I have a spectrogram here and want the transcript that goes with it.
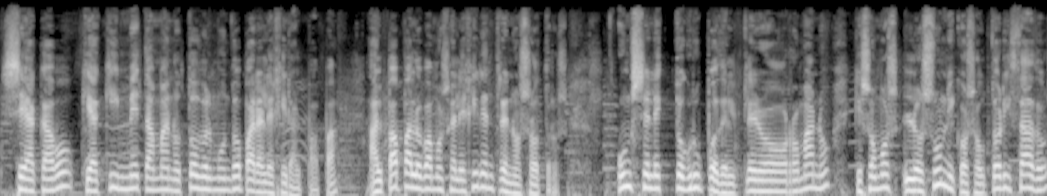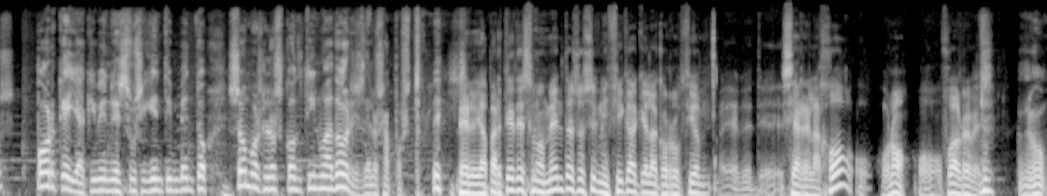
se acabó que aquí meta mano todo el mundo para elegir al Papa. Al Papa lo vamos a elegir entre nosotros. Un selecto grupo del clero romano que somos los únicos autorizados porque, y aquí viene su siguiente invento, somos los continuadores de los apóstoles. Pero y a partir de ese momento eso significa que la corrupción eh, se relajó o, o no, o fue al revés. No,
